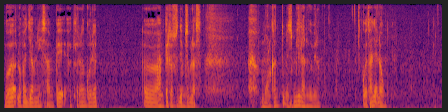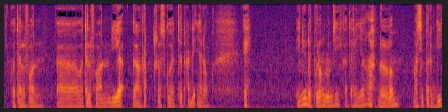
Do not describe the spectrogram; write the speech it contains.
Gue lupa jam nih sampai akhirnya gue lihat uh, hampir jam 11 mall kan jam 9 gue bilang. Gue tanya dong. Gue telepon uh, gue telepon dia gak angkat. Terus gue chat adiknya dong. Eh ini udah pulang belum sih? Kata adiknya. Ah belum. Masih pergi.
